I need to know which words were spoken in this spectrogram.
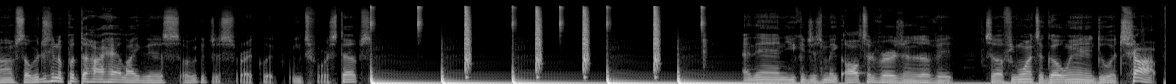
Um, so we're just gonna put the hi-hat like this, or we could just right click each four steps. And then you can just make altered versions of it. So if you want to go in and do a chop,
